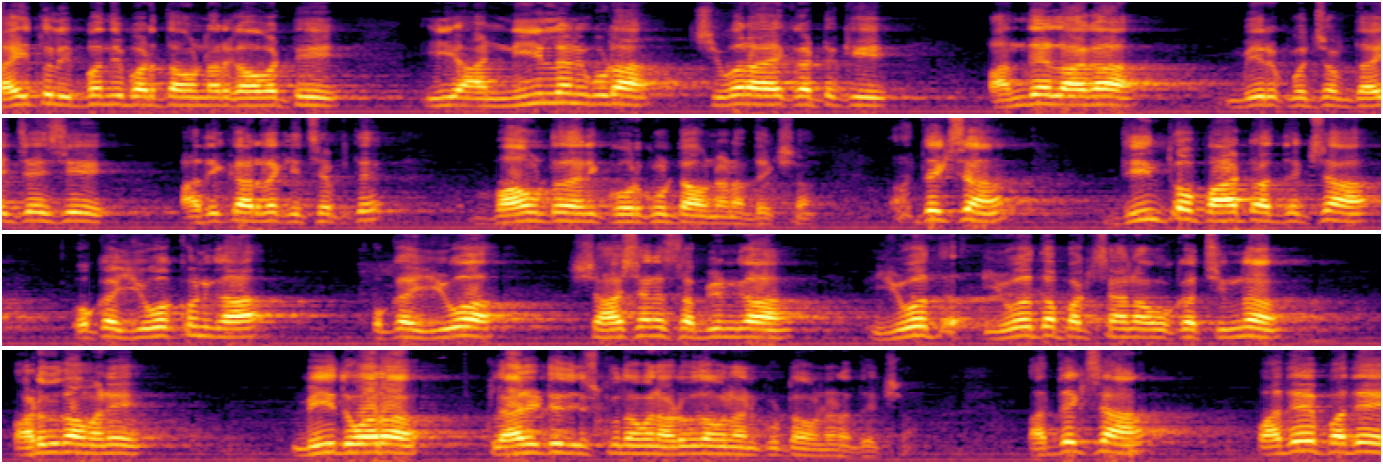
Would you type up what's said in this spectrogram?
రైతులు ఇబ్బంది పడుతూ ఉన్నారు కాబట్టి ఈ ఆ నీళ్ళని కూడా చివరి ఆయకట్టుకి అందేలాగా మీరు కొంచెం దయచేసి అధికారులకి చెప్తే బాగుంటుందని కోరుకుంటా ఉన్నాను అధ్యక్ష. అధ్యక్ష దీంతో పాటు అధ్యక్ష ఒక యువకునిగా ఒక యువ శాసనసభ్యునిగా యువత యువత పక్షాన ఒక చిన్న అడుగుదామని మీ ద్వారా క్లారిటీ తీసుకుందామని అడుగుదామని అనుకుంటా ఉన్నాను అధ్యక్ష. అధ్యక్ష పదే పదే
